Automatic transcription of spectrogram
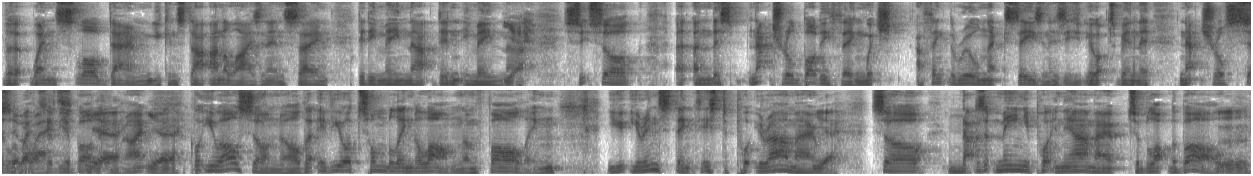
that when slowed down, you can start analysing it and saying, did he mean that? Didn't he mean that? Yeah. So, so uh, and this natural body thing, which I think the rule next season is you got to be in the natural silhouette, Silhouette, of your body, yeah, right? yeah. But you also know that if you're tumbling along and falling, you, your instinct is to put your arm out. Yeah. So that doesn't mean you're putting the arm out to block the ball, Mm.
